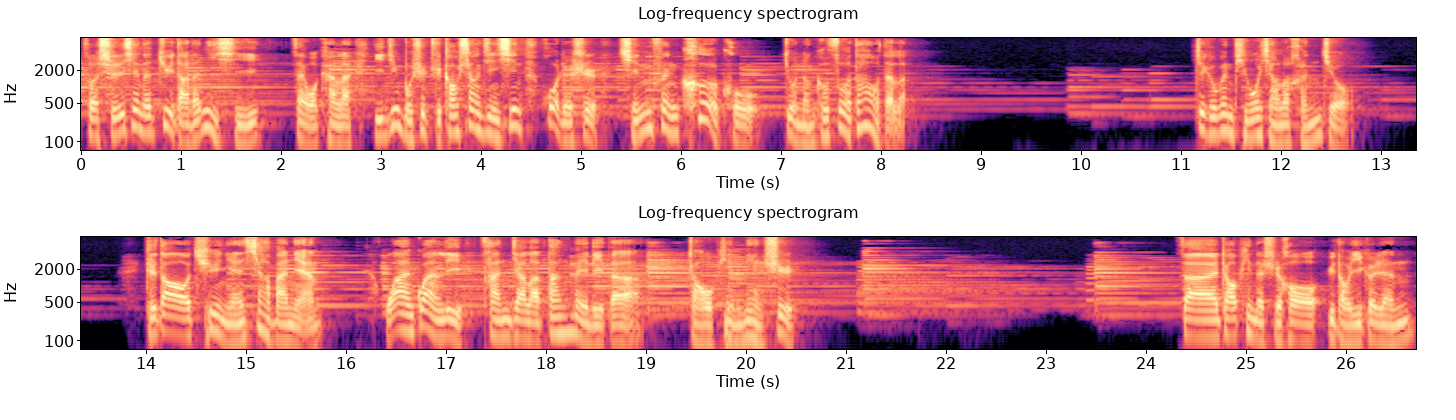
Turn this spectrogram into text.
所实现的巨大的逆袭，在我看来，已经不是只靠上进心或者是勤奋刻苦就能够做到的了。这个问题我想了很久，直到去年下半年，我按惯例参加了单位里的招聘面试。在招聘的时候遇到一个人，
